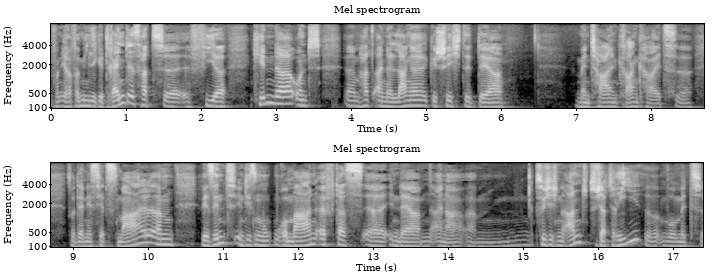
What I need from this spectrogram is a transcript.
von ihrer Familie getrennt ist, hat äh, vier Kinder und ähm, hat eine lange Geschichte der mentalen Krankheit, äh, so denn es jetzt mal. Ähm, wir sind in diesem Roman öfters äh, in der einer ähm, psychischen An Psychiatrie, äh, wo mit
